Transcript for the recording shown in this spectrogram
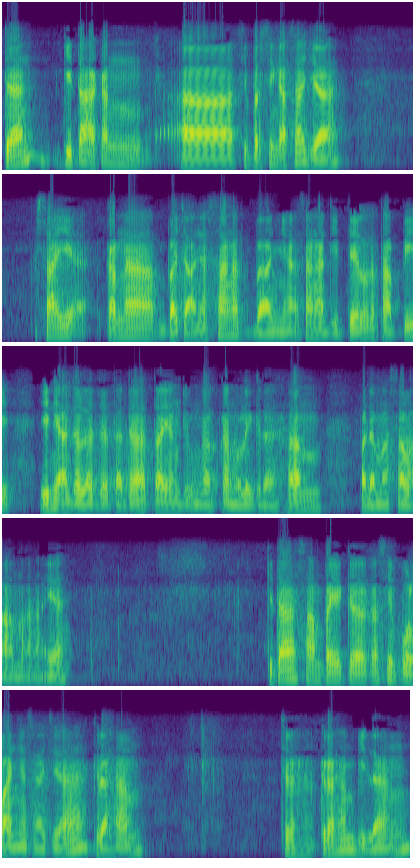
dan kita akan uh, dipersingkat saja. Saya karena bacaannya sangat banyak, sangat detail, tetapi ini adalah data-data yang diungkapkan oleh Graham pada masa lama ya. Kita sampai ke kesimpulannya saja, Graham. Graham bilang,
